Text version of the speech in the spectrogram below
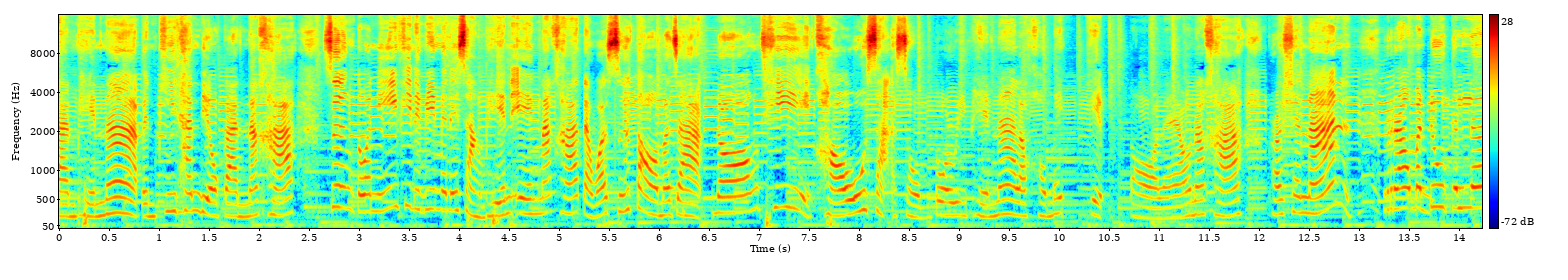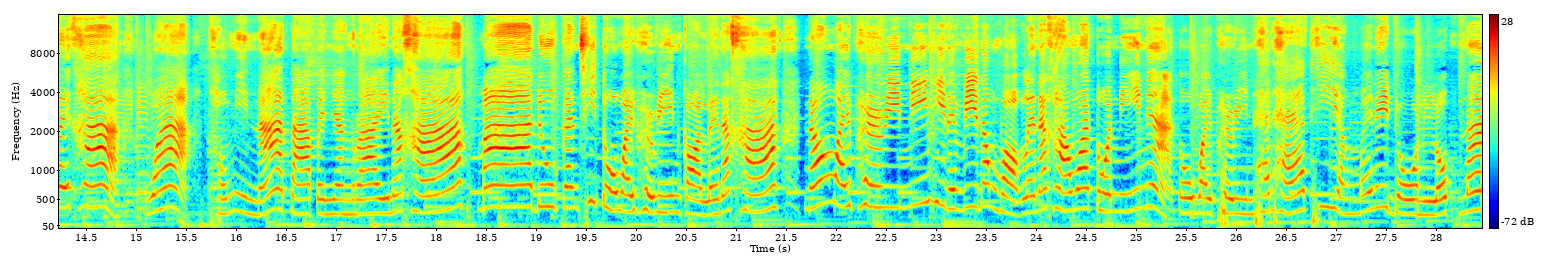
การเพ้นหน้าเป็นพี่ท่านเดียวกันนะคะ ซึ่งตัวนี้พี่เดบี้ไม่ได้สั่งเพ้นเองนะคะ แต่ว่าซื้อต่อมาจากน้องที่เขาสะสมตัวรีเพนหน้าแล้วเขาไม่ เก็บต่อแล้วนะคะ เพราะฉะนั้นเรามาดูกันเลยค่ะ ว่าเขามีหน้าตาเป็นอย่างไรนะคะ มาดูกันที่ตัวไวเพอรีนก่อนเลยนะคะ น้องไวเพอรีนนี่พี่เดวี่ต้องบอกเลยนะคะ ว่าตัวนี้เนี่ยตัวไวเพอรีนแท้ๆที่ยังไม่ได้โดนลบหน้า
